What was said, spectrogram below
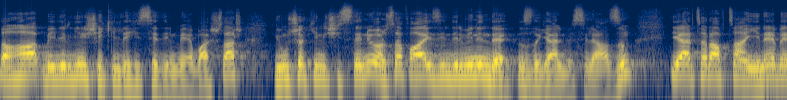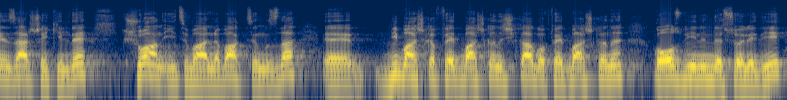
daha belirgin şekilde hissedilmeye başlar. Yumuşak iniş isteniyorsa faiz indiriminin de hızlı gelmesi lazım. Diğer taraftan yine benzer şekilde şu an itibariyle baktığımızda e, bir başka Fed Başkanı, Chicago Fed Başkanı Goldsby'nin de söylediği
